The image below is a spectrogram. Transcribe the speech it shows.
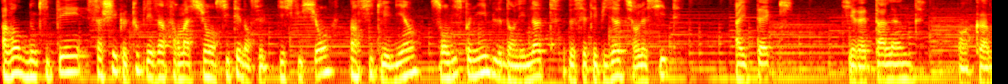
Avant de nous quitter, sachez que toutes les informations citées dans cette discussion, ainsi que les liens, sont disponibles dans les notes de cet épisode sur le site hightech-talent.com.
